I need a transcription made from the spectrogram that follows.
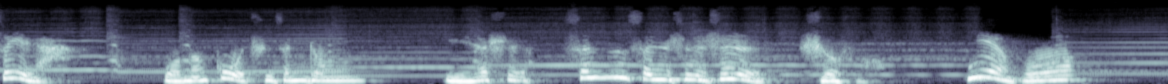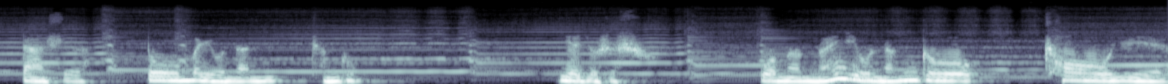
虽然我们过去生中也是生生世世学佛、念佛，但是都没有能。成功，也就是说，我们没有能够超越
